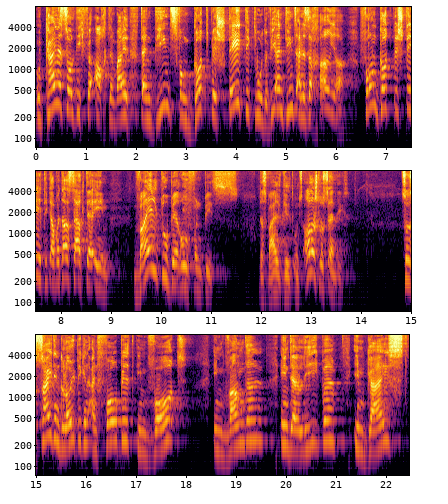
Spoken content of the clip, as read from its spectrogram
Und keiner soll dich verachten, weil dein Dienst von Gott bestätigt wurde, wie ein Dienst eines Zacharia, von Gott bestätigt. Aber da sagt er ihm, weil du berufen bist, das Weil gilt uns aller schlussendlich, so sei den Gläubigen ein Vorbild im Wort, im Wandel, in der Liebe, im Geist,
